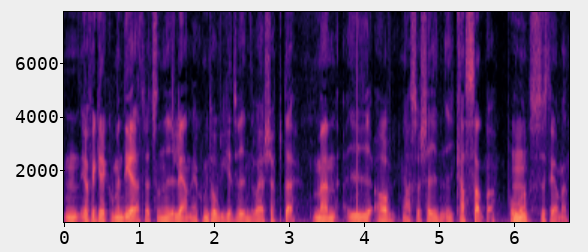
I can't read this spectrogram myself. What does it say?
mm, jag fick rekommenderat rätt så nyligen, jag kommer inte ihåg vilket vin det var jag köpte Men i, av, alltså tjejen i kassan då, på Mm. systemet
